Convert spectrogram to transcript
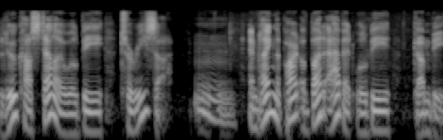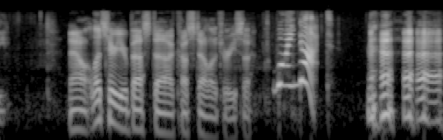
Lou Costello will be Teresa, Hmm. and playing the part of Bud Abbott will be Gumby. Now let's hear your best uh, Costello, Teresa. Why not?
